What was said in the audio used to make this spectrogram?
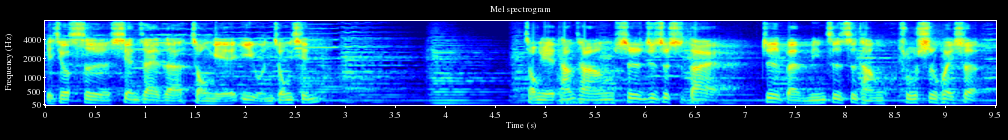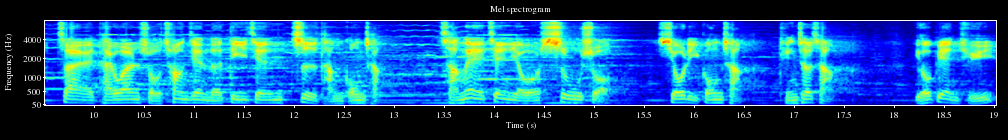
也就是现在的总爷艺文中心。总爷糖厂是日治时代日本明治制糖株式会社在台湾所创建的第一间制糖工厂，厂内建有事务所、修理工厂。停车场、邮便局、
